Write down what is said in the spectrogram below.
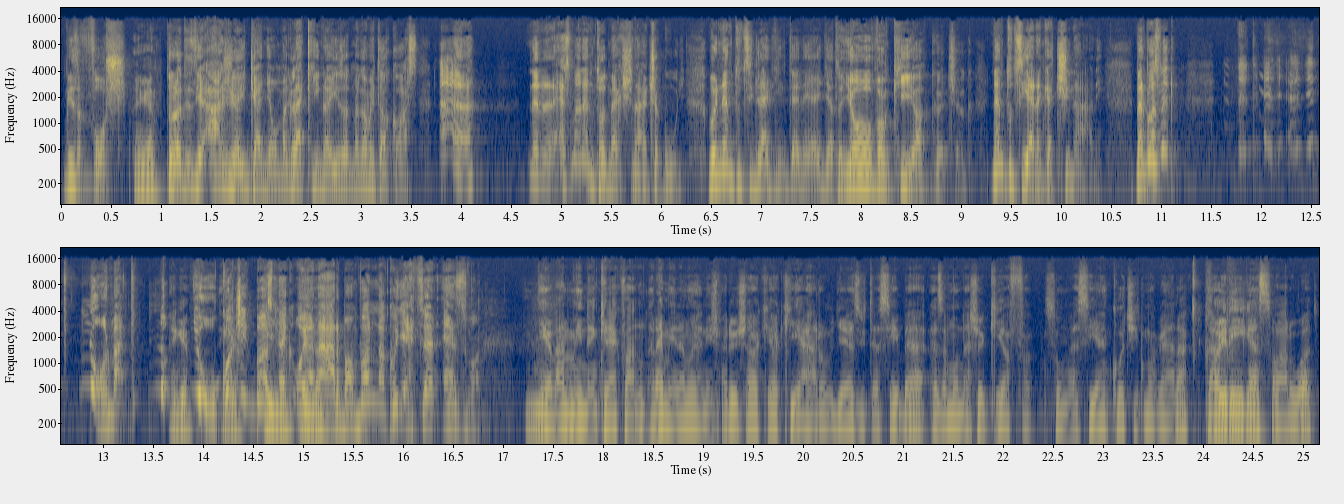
mi ez a fos? Igen. Tudod, ez ilyen ázsiai genyó, meg lekínaizod, meg amit akarsz. Á, ne, ne, ne, ezt már nem tudod megcsinálni csak úgy. Vagy nem tudsz így legyinteni egyet, hogy jó, van ki a köcsög. Nem tudsz ilyeneket csinálni. Mert az meg normál, no, Igen. jó kocsik, az meg olyan Igen. árban vannak, hogy egyszerűen ez van. Nyilván mindenkinek van, remélem olyan ismerőse, aki a kiáró, ugye ez jut eszébe, ez a mondás, hogy ki a faszom vesz ilyen kocsit magának. Mert hogy régen szar volt.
